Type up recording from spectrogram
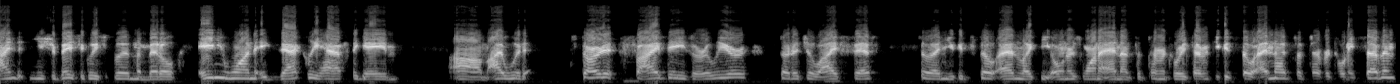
kind of you should basically split in the middle. 81 exactly half the game. Um, I would start it five days earlier, start at July 5th, so then you could still end like the owners want to end on September 27th. You could still end on September 27th.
